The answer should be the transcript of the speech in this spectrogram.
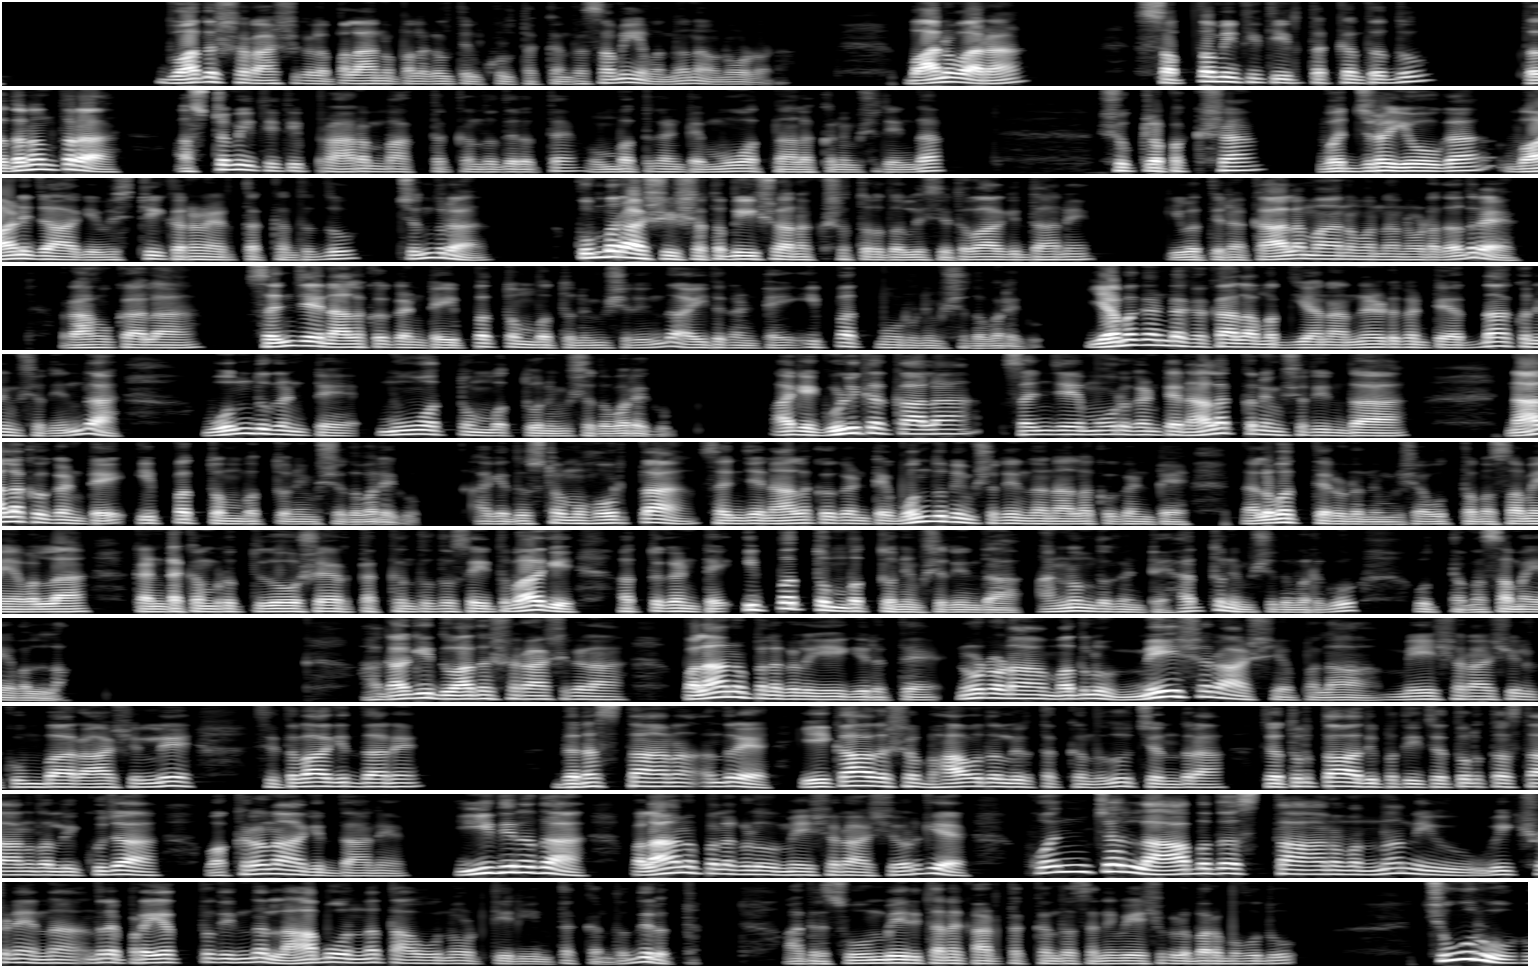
ದ್ವಾದಶ ರಾಶಿಗಳ ಫಲಾನುಫಲಗಳು ತಿಳ್ಕೊಳ್ತಕ್ಕಂಥ ಸಮಯವನ್ನು ನಾವು ನೋಡೋಣ. ಭಾನುವಾರ ಸಪ್ತಮಿ ತಿಥಿ ಇರ್ತಕ್ಕಂಥದ್ದು, ತದನಂತರ ಅಷ್ಟಮಿ ತಿಥಿ ಪ್ರಾರಂಭ ಆಗ್ತಕ್ಕಂಥದ್ದು ಇರುತ್ತೆ. ಒಂಬತ್ತು ಗಂಟೆ ಮೂವತ್ತ್ನಾಲ್ಕು ನಿಮಿಷದಿಂದ ಶುಕ್ಲಪಕ್ಷ, ವಜ್ರಯೋಗ, ವಾಣಿಜ್ಯ ಹಾಗೆ ವಿಷ್ಟೀಕರಣ ಇರ್ತಕ್ಕಂಥದ್ದು. ಚಂದ್ರ ಕುಂಭರಾಶಿ ಶತಬೀಷ ನಕ್ಷತ್ರದಲ್ಲಿ ಸ್ಥಿತವಾಗಿದ್ದಾನೆ. ಇವತ್ತಿನ ಕಾಲಮಾನವನ್ನು ನೋಡೋದಾದರೆ ರಾಹುಕಾಲ ಸಂಜೆ ನಾಲ್ಕು ಗಂಟೆ ಇಪ್ಪತ್ತೊಂಬತ್ತು ನಿಮಿಷದಿಂದ ಐದು ಗಂಟೆ ಇಪ್ಪತ್ತ್ಮೂರು ನಿಮಿಷದವರೆಗೂ. ಯಮಗಂಡಕ ಕಾಲ ಮಧ್ಯಾಹ್ನ ಹನ್ನೆರಡು ಗಂಟೆ ಹದಿನಾಲ್ಕು ನಿಮಿಷದಿಂದ ಒಂದು ಗಂಟೆ ಮೂವತ್ತೊಂಬತ್ತು ನಿಮಿಷದವರೆಗೂ. ಹಾಗೆ ಗುಳಿಕ ಕಾಲ ಸಂಜೆ ಮೂರು ಗಂಟೆ ನಾಲ್ಕು ನಿಮಿಷದಿಂದ ನಾಲ್ಕು ಗಂಟೆ ಇಪ್ಪತ್ತೊಂಬತ್ತು ನಿಮಿಷದವರೆಗೂ. ಹಾಗೆ ದುಷ್ಟ ಮುಹೂರ್ತ ಸಂಜೆ ನಾಲ್ಕು ಗಂಟೆ, ಒಂದು ನಿಮಿಷದಿಂದ ನಾಲ್ಕು ಗಂಟೆ, ನಲವತ್ತೆರಡು ನಿಮಿಷ ಉತ್ತಮ ಸಮಯವಲ್ಲ. ಕಂಟಕ ಮೃತ್ಯುದೋಷ ಇರತಕ್ಕಂಥದ್ದು ಸಹಿತವಾಗಿ ಹತ್ತು ಗಂಟೆ ಇಪ್ಪತ್ತೊಂಬತ್ತು ನಿಮಿಷದಿಂದ ಹನ್ನೊಂದು ಗಂಟೆ ಹತ್ತು ನಿಮಿಷದವರೆಗೂ ಉತ್ತಮ ಸಮಯವಲ್ಲ. ಹಾಗಾಗಿ ದ್ವಾದಶ ರಾಶಿಗಳ ಫಲಾನುಫಲಗಳು ಹೇಗಿರುತ್ತೆ? ನೋಡೋಣ ಮೊದಲು ಮೇಷರಾಶಿಯ ಫಲ. ಮೇಷರಾಶಿಯಲ್ಲಿ ಕುಂಭ ರಾಶಿಯಲ್ಲೇ ಸ್ಥಿತವಾಗಿದ್ದಾನೆ. ಧನಸ್ಥಾನ ಅಂದರೆ ಏಕಾದಶ ಭಾವದಲ್ಲಿರ್ತಕ್ಕಂಥದ್ದು ಚಂದ್ರ, ಚತುರ್ಥಾಧಿಪತಿ, ಚತುರ್ಥ ಸ್ಥಾನದಲ್ಲಿ ಕುಜ ವಕ್ರನಾಗಿದ್ದಾನೆ. ಈ ದಿನದ ಫಲಾನುಫಲಗಳು ಮೇಷರಾಶಿಯವರಿಗೆ ಕೊಂಚ ಲಾಭದ ಸ್ಥಾನವನ್ನು ನೀವು ವೀಕ್ಷಣೆಯನ್ನು ಅಂದರೆ ಪ್ರಯತ್ನದಿಂದ ಲಾಭವನ್ನು ತಾವು ನೋಡ್ತೀರಿ ಅಂತಕ್ಕಂಥದ್ದು ಇರುತ್ತೆ ಆದರೆ ಸೋಂಬೇರಿತನ ಕಾಡ್ತಕ್ಕಂಥ ಸನ್ನಿವೇಶಗಳು ಬರಬಹುದು. ಚೂರು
